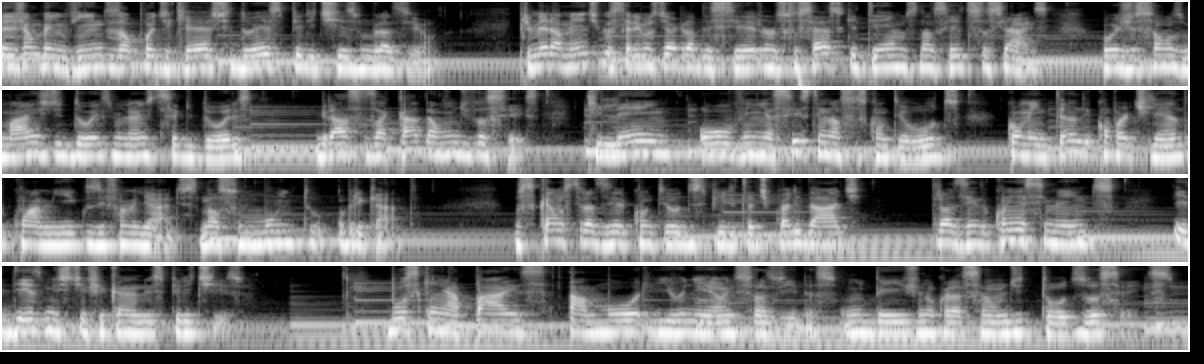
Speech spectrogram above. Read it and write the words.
Sejam bem-vindos ao podcast do Espiritismo Brasil. Primeiramente, gostaríamos de agradecer o sucesso que temos nas redes sociais. Hoje somos mais de 2 milhões de seguidores, graças a cada um de vocês que leem, ouvem e assistem nossos conteúdos, comentando e compartilhando com amigos e familiares. Nosso muito obrigado. Buscamos trazer conteúdo espírita de qualidade, trazendo conhecimentos e desmistificando o Espiritismo. Busquem a paz, amor e união em suas vidas. Um beijo no coração de todos vocês.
